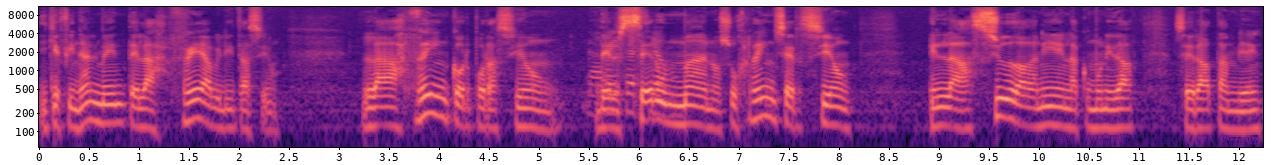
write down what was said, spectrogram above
y que finalmente la rehabilitación la reincorporación del ser humano, su reinserción en la ciudadanía, en la comunidad, será también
